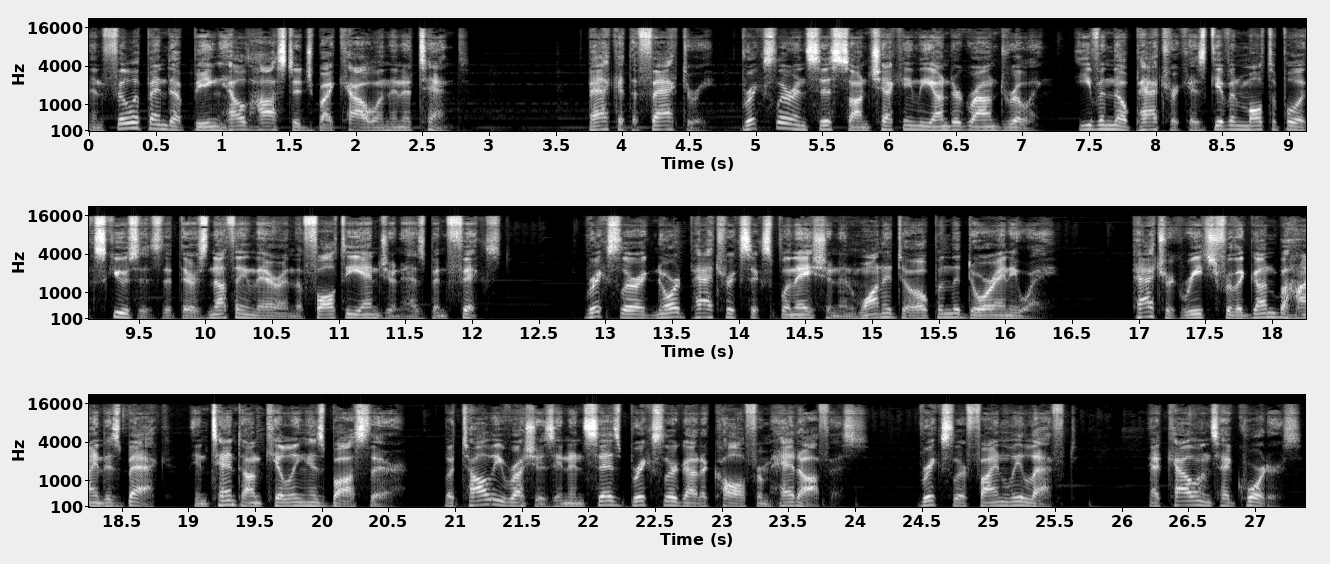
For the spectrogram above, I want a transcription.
and Philip end up being held hostage by Kowlin in a tent. Back at the factory, Brixler insists on checking the underground drilling, even though Patrick has given multiple excuses that there's nothing there and the faulty engine has been fixed. Brixler ignored Patrick's explanation and wanted to open the door anyway. Patrick reached for the gun behind his back, intent on killing his boss there. But Tolly rushes in and says Brixler got a call from head office. Brixler finally left. At Kowlin's headquarters,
